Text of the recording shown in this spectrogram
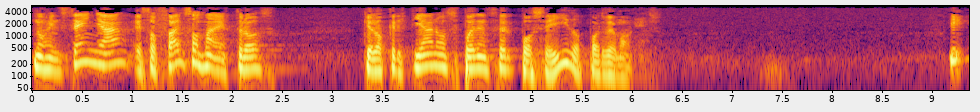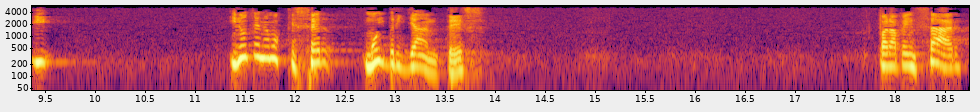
Nos enseñan esos falsos maestros que los cristianos pueden ser poseídos por demonios. Y, no tenemos que ser muy brillantes para pensar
